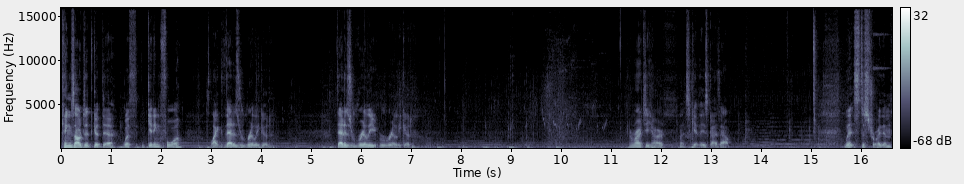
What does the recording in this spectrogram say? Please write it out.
Kingsale did good there with getting four. Like, that is really good. That is really, really good. Righty ho. Let's get these guys out. Let's destroy them.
